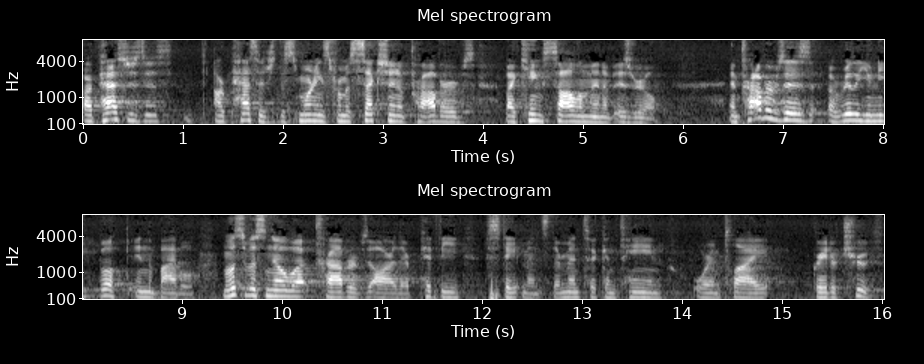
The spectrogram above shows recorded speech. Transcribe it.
Our passage, our passage this morning is from a section of Proverbs by King Solomon of Israel. And Proverbs is a really unique book in the Bible. Most of us know what Proverbs are. They're pithy statements. They're meant to contain or imply greater truth.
